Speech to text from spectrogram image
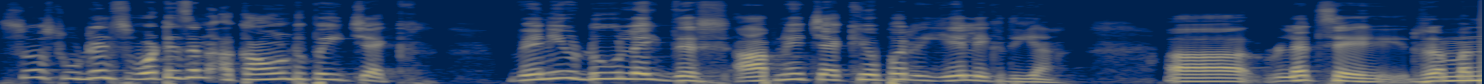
So students, what is an account pay check? When you do like this आपने चेक के ऊपर ये लिख दिया। लेट्स से रमन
